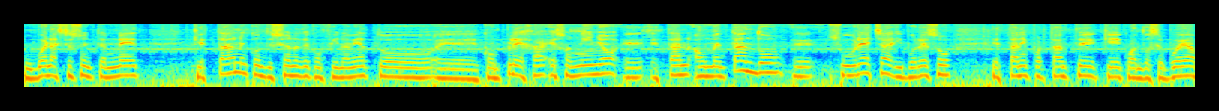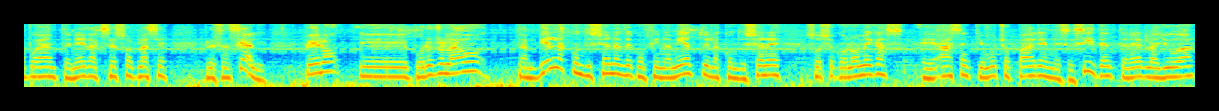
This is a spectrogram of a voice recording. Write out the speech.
un buen acceso a Internet, que están en condiciones de confinamiento eh, compleja, esos niños eh, están aumentando eh, su brecha y por eso es tan importante que cuando se pueda puedan tener acceso a clases presenciales. Pero por otro lado, también las condiciones de confinamiento y las condiciones socioeconómicas eh, hacen que muchos padres necesiten tener la ayuda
